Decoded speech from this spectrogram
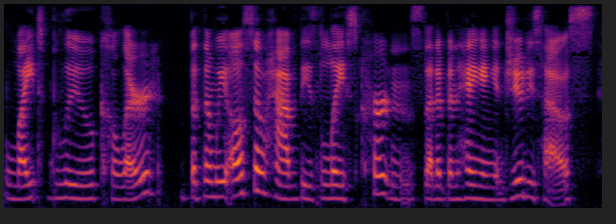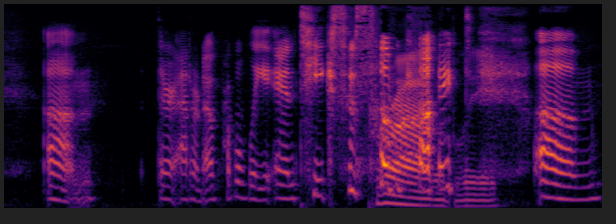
light blue color. But then we also have these lace curtains that have been hanging in Judy's house. Um, they're I don't know, probably antiques of some kind. Probably. Um,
